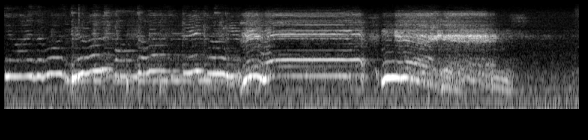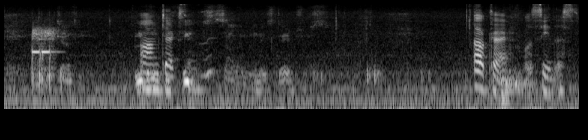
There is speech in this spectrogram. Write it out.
You are the most beautiful, the most beautiful. I'm texting. Solomon is dangerous. Okay, let's see this.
